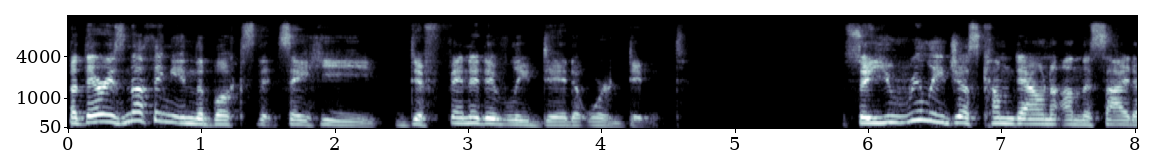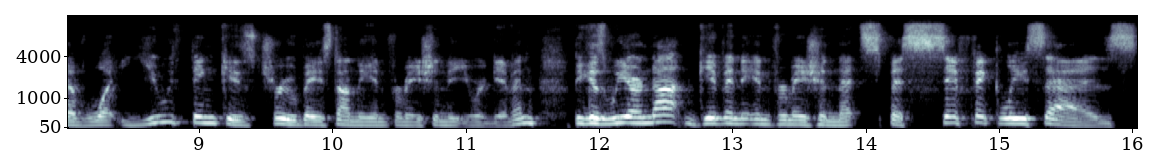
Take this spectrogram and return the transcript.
But there is nothing in the books that say he definitively did or didn't. So you really just come down on the side of what you think is true based on the information that you were given, because we are not given information that specifically says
